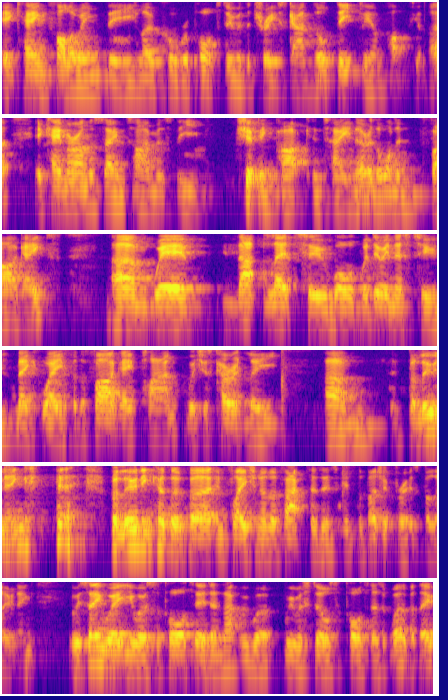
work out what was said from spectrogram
It came following the Lowcock report to do with the tree scandal, deeply unpopular. It came around the same time as the shipping park container, the one in Fargate, um, where that led to, well, we're doing this to make way for the Fargate plan, which is currently um, ballooning, ballooning because of uh, inflation and other factors. It's, it's the budget for it is ballooning. We say where you were supported and that we were we were still supported as it were, but they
